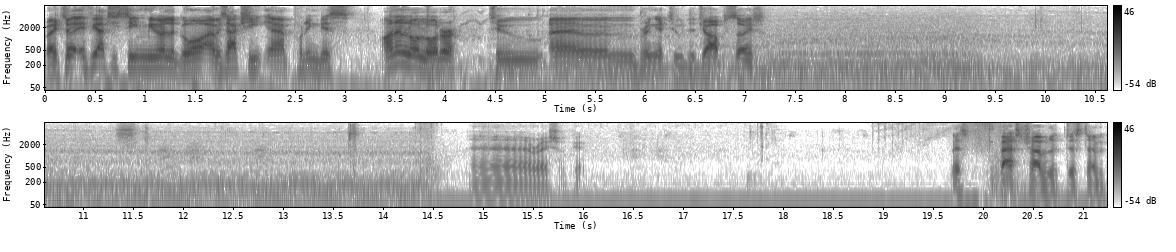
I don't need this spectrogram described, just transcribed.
Right, so if you actually seen me a while ago, I was actually uh, putting this on a low loader to um, bring it to the job site. Uh, right, okay. Let's fast travel it this time.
